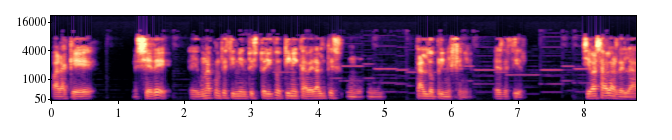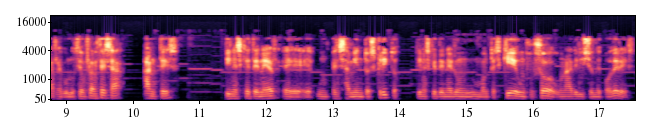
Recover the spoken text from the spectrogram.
Para que se dé eh, un acontecimiento histórico tiene que haber antes un, caldo primigenio. Es decir, si vas a hablar de la Revolución Francesa, antes tienes que tener eh, un pensamiento escrito, tienes que tener un Montesquieu, un Rousseau, una división de poderes.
